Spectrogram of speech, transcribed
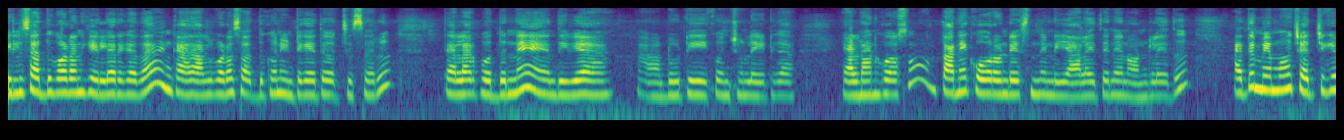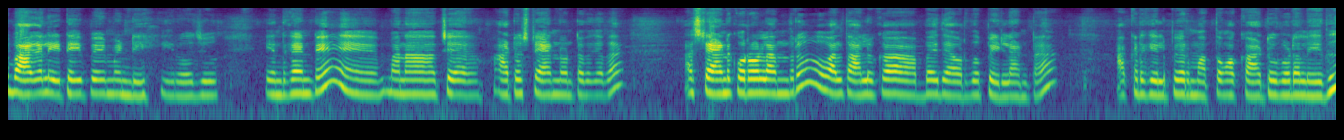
ఇల్లు సర్దుకోవడానికి వెళ్ళారు కదా ఇంకా వాళ్ళు కూడా సర్దుకొని ఇంటికైతే వచ్చేసారు. తెల్లారి పొద్దున్నే దివ్య డ్యూటీ కొంచెం లేట్గా వెళ్ళడానికి కోసం తనే కూర వండేసిందండి ఇవాళ అయితే నేను వండలేదు. అయితే మేము చర్చికి బాగా లేట్ అయిపోయామండి ఈరోజు. ఎందుకంటే మన ఆటో స్టాండ్ ఉంటుంది కదా ఆ స్టాండ్ కుర్రోళ్ళందరూ వాళ్ళ తాలూకా అబ్బాయిది ఎవరిదో పెళ్ళంట. అక్కడికి వెళ్ళిపోయారు మొత్తం ఒక ఆటో కూడా లేదు.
